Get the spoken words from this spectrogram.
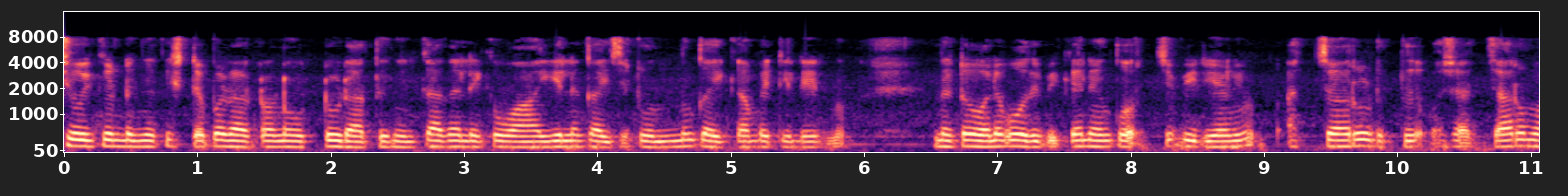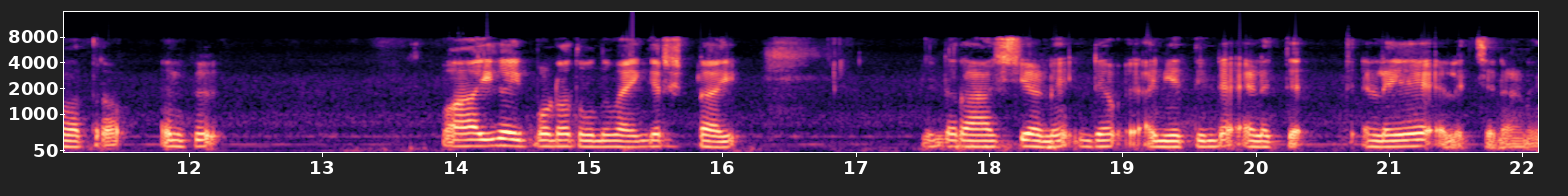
ചോദിക്കുന്നുണ്ട് നിങ്ങൾക്ക് ഇഷ്ടപ്പെടാത്തോണോ ഒട്ടും ഇടാത്തത്? എനിക്ക് അതല്ല എനിക്ക് വായെല്ലാം കഴിച്ചിട്ട് ഒന്നും കഴിക്കാൻ പറ്റില്ലായിരുന്നു. എന്നിട്ട് ഓല ബോധിപ്പിക്കാൻ ഞാൻ കുറച്ച് ബിരിയാണിയും അച്ചാറും എടുത്ത്. പക്ഷെ അച്ചാർ മാത്രം എനിക്ക് വായി കഴിപ്പോണ്ടോ തോന്നുന്നു. ഭയങ്കര ഇഷ്ടമായി എന്റെ റാശിയാണ് എന്റെ അനിയത്തിന്റെ ഇളച്ച ഇളയ ഇളച്ചനാണ്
